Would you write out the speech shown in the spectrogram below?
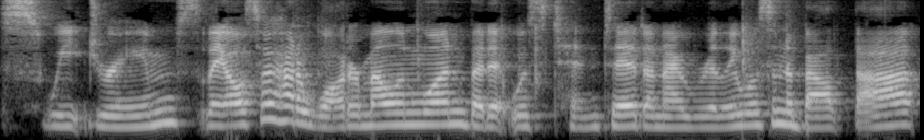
Sweet Dreams. They also had a watermelon one, but it was tinted and I really wasn't about that.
